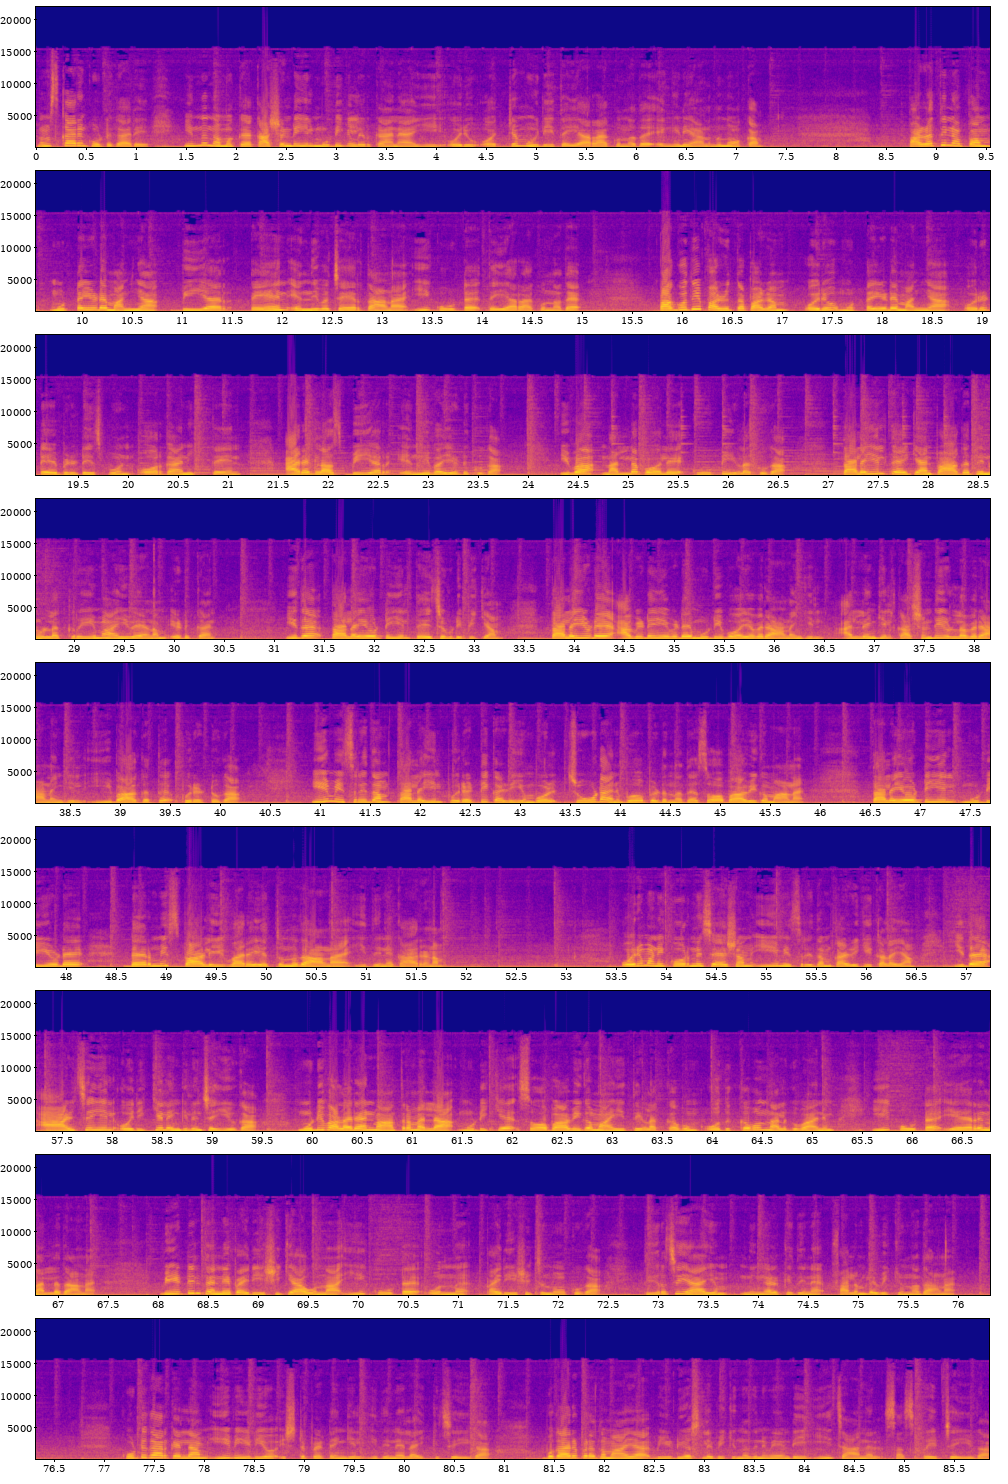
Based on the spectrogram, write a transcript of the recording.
നമസ്കാരം കൂട്ടുകാരെ. ഇന്ന് നമുക്ക് കഷണ്ടിയിൽ മുടി കിളിർക്കാനായി ഒരു ഒറ്റമൂലി തയ്യാറാക്കുന്നത് എങ്ങനെയാണെന്ന് നോക്കാം. പഴത്തിനൊപ്പം മുട്ടയുടെ മഞ്ഞ ബിയർ തേൻ എന്നിവ ചേർത്താണ് ഈ കൂട്ട് തയ്യാറാക്കുന്നത്. പകുതി പഴുത്ത പഴം ഒരു മുട്ടയുടെ മഞ്ഞ ഒരു ടേബിൾ ടീസ്പൂൺ ഓർഗാനിക് തേൻ അര ഗ്ലാസ് ബിയർ എന്നിവ എടുക്കുക. ഇവ നല്ലപോലെ കൂട്ടി ഇളക്കുക. തലയിൽ തേക്കാൻ പാകത്തിനുള്ള ക്രീമായി വേണം എടുക്കാൻ. ഇത് തലയോട്ടിയിൽ തേച്ചു പിടിപ്പിക്കാം. തലയുടെ അവിടെ ഇവിടെ മുടി പോയവരാണെങ്കിൽ അല്ലെങ്കിൽ കഷണ്ടിയുള്ളവരാണെങ്കിൽ ഈ ഭാഗത്ത് പുരട്ടുക. ഈ മിശ്രിതം തലയിൽ പുരട്ടി കഴിയുമ്പോൾ ചൂട് അനുഭവപ്പെടുന്നത് സ്വാഭാവികമാണ്. തലയോട്ടിയിൽ മുടിയുടെ ഡെർമിസ് പാളി വരെ എത്തുന്നതാണ് ഇതിന് കാരണം. ഒരു മണിക്കൂറിന് ശേഷം ഈ മിശ്രിതം കഴുകിക്കളയാം. ഇത് ആഴ്ചയിൽ ഒരിക്കലെങ്കിലും ചെയ്യുക. മുടി വളരാൻ മാത്രമല്ല മുടിക്ക് സ്വാഭാവികമായി തിളക്കവും ഒതുക്കവും നൽകുവാനും ഈ കൂട്ട് ഏറെ നല്ലതാണ്. വീട്ടിൽ തന്നെ പരീക്ഷിക്കാവുന്ന ഈ കൂട്ട് ഒന്ന് പരീക്ഷിച്ചു നോക്കുക. തീർച്ചയായും നിങ്ങൾക്കിതിന് ഫലം ലഭിക്കുന്നതാണ്. കൂട്ടുകാർക്കെല്ലാം ഈ വീഡിയോ ഇഷ്ടപ്പെട്ടെങ്കിൽ ഇതിനെ ലൈക്ക് ചെയ്യുക. ഉപകാരപ്രദമായ വീഡിയോസ് ലഭിക്കുന്നതിന് വേണ്ടി ഈ ചാനൽ സബ്സ്ക്രൈബ് ചെയ്യുക.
